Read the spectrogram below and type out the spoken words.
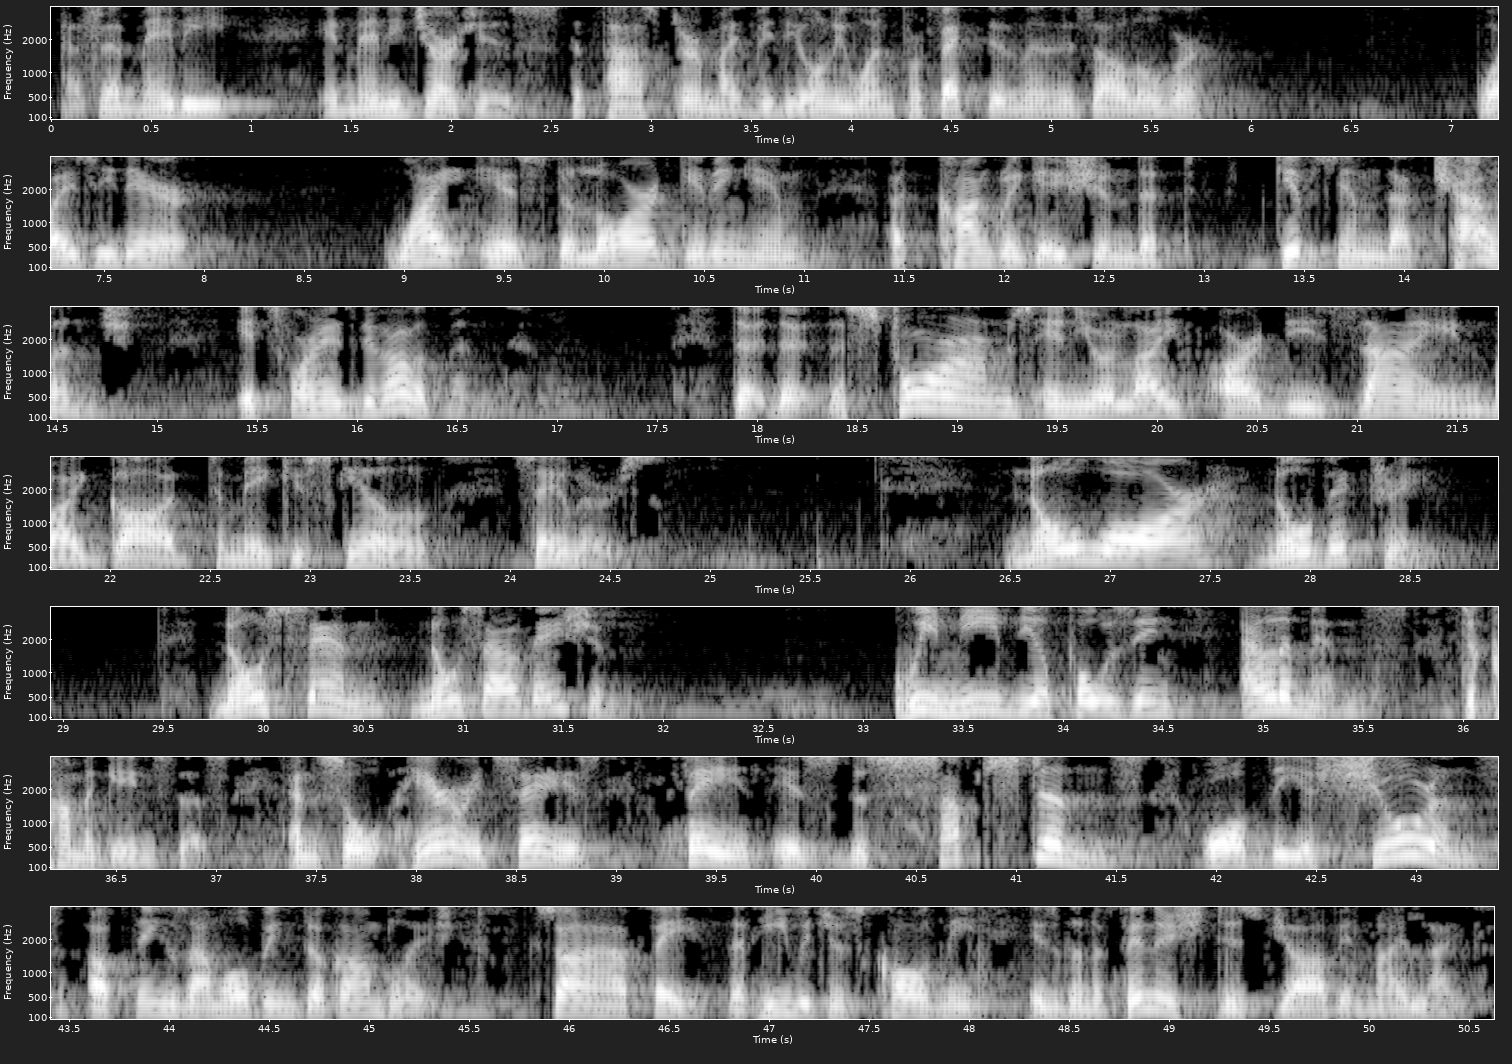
I said, maybe in many churches, the pastor might be the only one perfected when it's all over. Why is he there? Why is the Lord giving him a congregation that gives him that challenge? It's for his development. The, the, the storms in your life are designed by God to make you skilled sailors. No war, no victory. No sin, no salvation. We need the opposing elements to come against us. And so here it says faith is the substance or the assurance of things I'm hoping to accomplish. So I have faith that he which has called me is going to finish this job in my life.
